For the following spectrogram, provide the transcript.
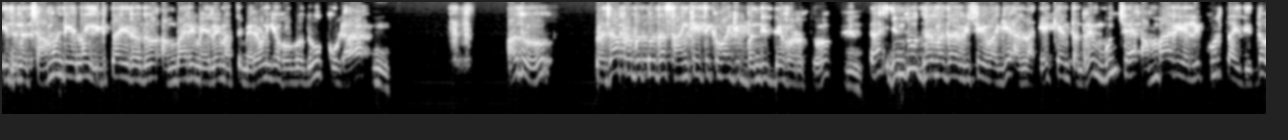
ಇದನ್ನ ಚಾಮುಂಡಿಯನ್ನ ಇಡ್ತಾ ಇರೋದು ಅಂಬಾರಿ ಮೇಲೆ ಮತ್ತೆ ಮೆರವಣಿಗೆ ಹೋಗೋದು ಕೂಡ ಅದು ಪ್ರಜಾಪ್ರಭುತ್ವದ ಸಾಂಕೇತಿಕವಾಗಿ ಬಂದಿದ್ದೇ ಹೊರತು ಹಿಂದೂ ಧರ್ಮದ ವಿಷಯವಾಗಿ ಅಲ್ಲ. ಏಕೆ ಅಂತಂದ್ರೆ ಮುಂಚೆ ಅಂಬಾರಿಯಲ್ಲಿ ಕೂರ್ತಾ ಇದ್ದಿದ್ದು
